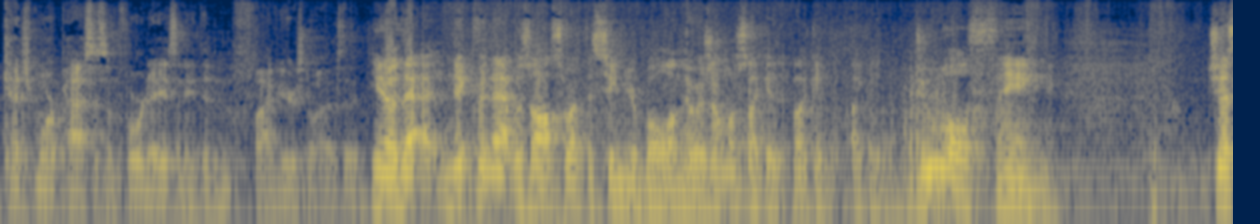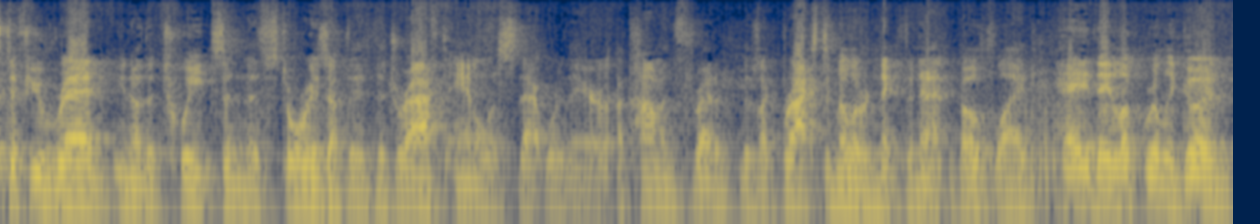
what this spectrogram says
catch more passes in four days than he did in five years at Ohio State. You know that Nick Vannett was also at the Senior Bowl, and there was almost like a like a like a dual thing. Just if you read, you know, the tweets and the stories of the, the draft analysts that were there, a common thread. Of, there was like Braxton Miller and Nick Vannett, both like, "Hey, they look really good.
